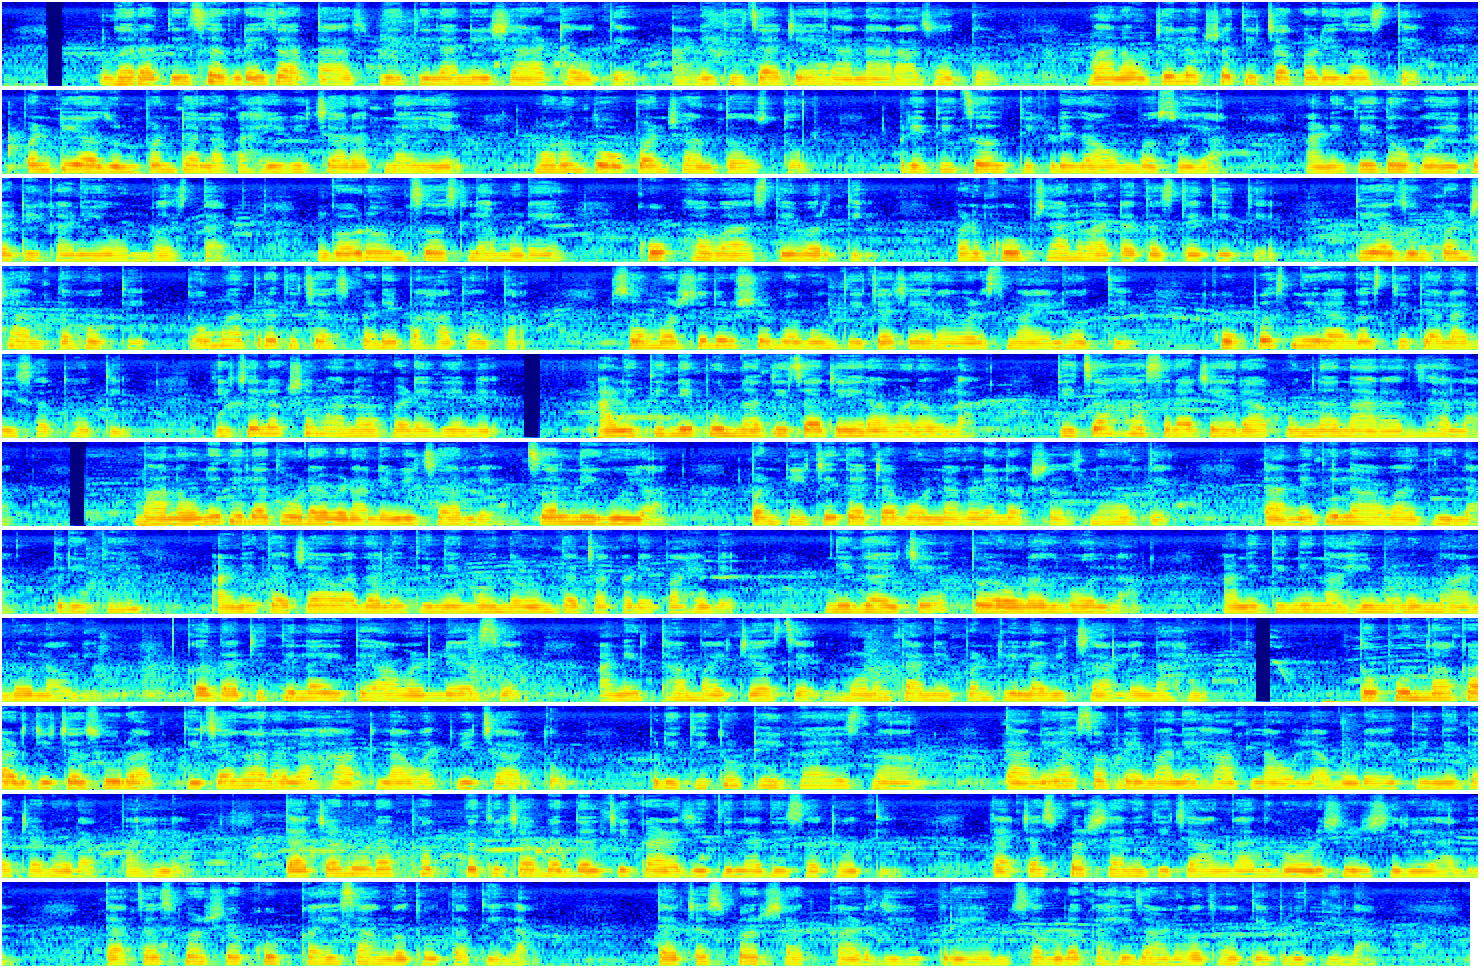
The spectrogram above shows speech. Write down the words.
घरातील सगळे जाताच प्रीतीला निशा आठवते आणि तिचा चेहरा नाराज होतो. मानवचे लक्ष तिच्याकडेच असते पण ती अजून पण त्याला काही विचारत नाहीये म्हणून तो पण शांत असतो. प्रीती चल तिकडे जाऊन बसूया. आणि ते दोघं एका ठिकाणी येऊन बसतात. गड उंच असल्यामुळे खूप हवा असते वरती पण खूप छान वाटत असते तिथे. ती अजून पण शांत होती. तो मात्र तिच्याचकडे पाहत होता. समोरचे दृश्य बघून तिच्या चेहऱ्यावर स्माईल होती. खूपच निरागस ती त्याला दिसत होती. तिचे लक्ष मानवकडे गेले आणि तिने पुन्हा तिचा चेहरा वळवला. तिचा हसरा चेहरा पुन्हा नाराज झाला. मानवने तिला थोड्या वेळाने विचारले चल निघूया. पण तिचे त्याच्या बोलण्याकडे लक्षच नव्हते. त्याने तिला आवाज दिला प्रीती आणि त्याच्या आवाजाने तिने गोंधळून त्याच्याकडे पाहिले. निघायचे तो एवढंच बोलला आणि तिने नाही म्हणून मान डोलावली कदाचित तिला इथे आवडले असेल आणि थांबायचे असेल म्हणून त्याने पण तिला विचारले नाही. तो पुन्हा काळजीच्या सुरात तिच्या गालाला हात लावत विचारतो प्रीती तू ठीक आहेस ना? त्याने असं प्रेमाने हात लावल्यामुळे तिने त्याच्या डोळ्यात पाहिले. त्याच्या डोळ्यात फक्त तिच्याबद्दलची काळजी तिला दिसत होती. त्याच्या स्पर्शाने तिच्या अंगात गोड शिरशिरी आली. त्याचा स्पर्श खूप काही सांगत होता तिला. त्याच्या स्पर्शात काळजी प्रेम सगळं काही जाणवत होते प्रीतीला.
